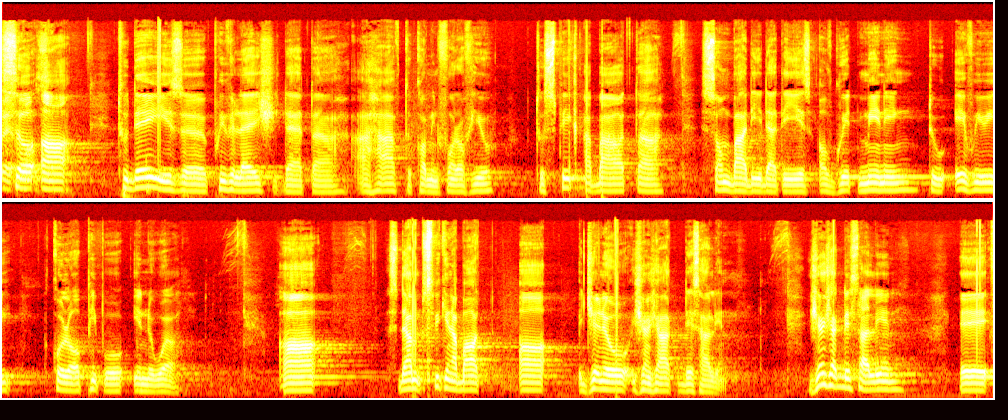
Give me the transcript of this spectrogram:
so uh, today is a privilege that uh, I have to come in front of you to speak about uh, somebody that is of great meaning to every color people in the world. Uh, I'm speaking about uh, General Jean-Jacques Dessalines. Jean-Jacques Dessalines, uh,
